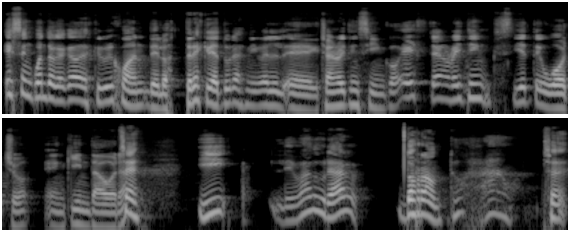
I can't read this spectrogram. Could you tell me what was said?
ese encuentro que acaba de escribir Juan de los tres criaturas nivel eh, channel rating 5 es channel rating 7 u 8 en quinta hora. Sí, Y le va a durar dos rounds. dos rounds. Sí, Esa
